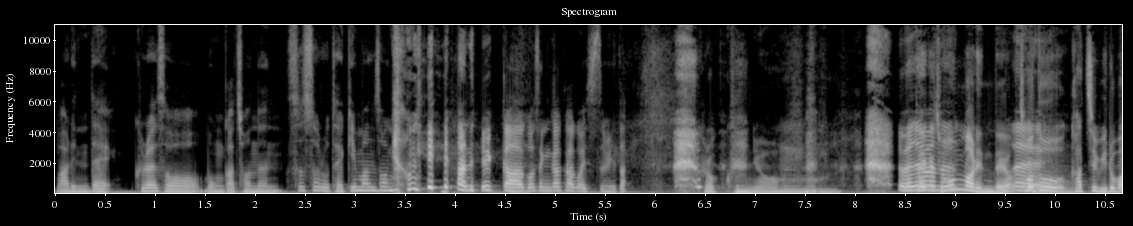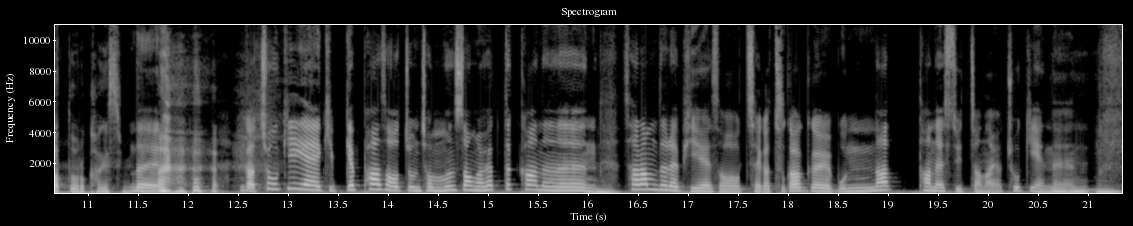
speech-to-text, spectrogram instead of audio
말인데 그래서 뭔가 저는 스스로 대기만 성형이 아닐까 하고 생각하고 있습니다. 그렇군요. 음. 어, 되게 좋은 말인데요. 네. 저도 같이 위로받도록 하겠습니다. 네. 그러니까 초기에 깊게 파서 좀 전문성을 획득하는 음. 사람들에 비해서 제가 두각을 못 나타낼 수 있잖아요. 초기에는 음, 음, 음.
